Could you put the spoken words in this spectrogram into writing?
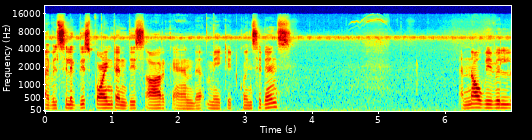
I will select this point and this arc and make it coincidence. And now we will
